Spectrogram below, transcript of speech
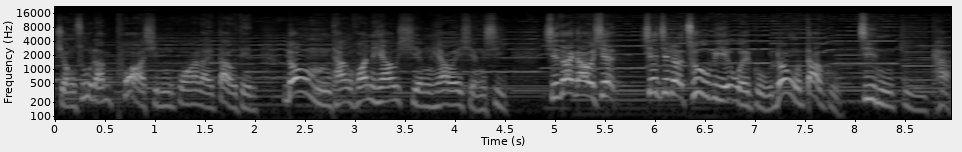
从此咱破心肝来斗阵，拢毋通反晓成晓的城市。时代高说，写即个趣味的话句，拢有倒句，真奇卡。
